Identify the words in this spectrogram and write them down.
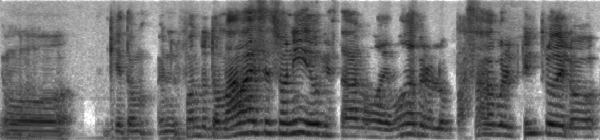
Como que en el fondo tomaba ese sonido que estaba como de moda, pero lo pasaba por el filtro de lo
